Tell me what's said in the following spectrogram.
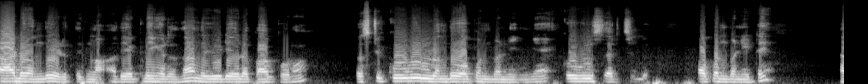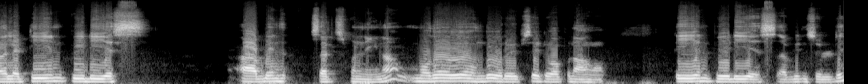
கார்டு வந்து எடுத்துக்கலாம். அது எப்படிங்கிறது தான் அந்த வீடியோவில் பார்க்க போகிறோம் ஃபஸ்ட்டு கூகுள் வந்து ஓப்பன் பண்ணிக்கங்க. கூகுள் சர்ச் ஓப்பன் பண்ணிவிட்டு அதில் டிஎன்பிடிஎஸ் அப்படின்னு சர்ச் பண்ணிங்கன்னா முதவே வந்து ஒரு வெப்சைட் ஓப்பன் ஆகும். டிஎன்பிடிஎஸ் அப்படின்னு சொல்லிட்டு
